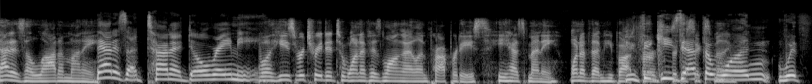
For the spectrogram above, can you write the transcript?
that is a lot of money. That is a ton of do re mi. well, he's retreated to one of his Long Island properties. He has many. One of them he bought. Do you for think he's at the million. one with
